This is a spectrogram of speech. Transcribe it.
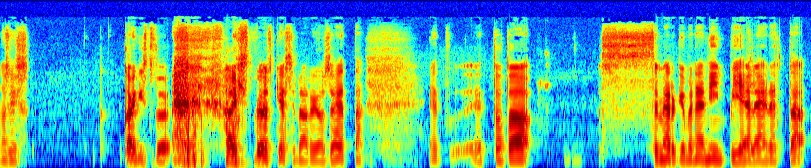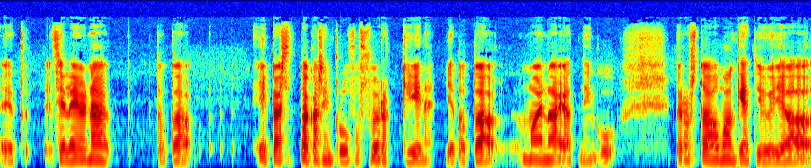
no siis kaikista, kaikista worst case scenario on se, että et, et, tota, se merkki menee niin pieleen, että et siellä ei ole enää tota, ei päästä takaisin proof of workiin ja tota, mainaajat niin kuin, perustaa oman ketjun ja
